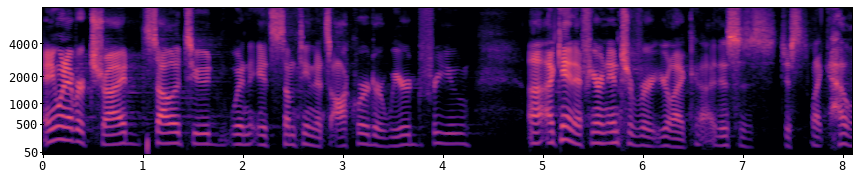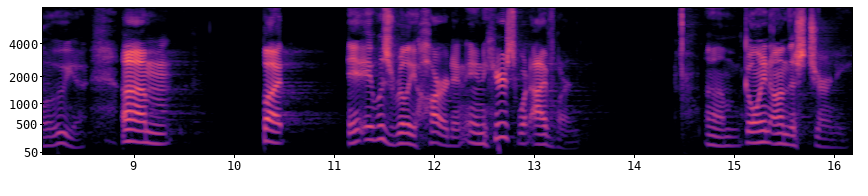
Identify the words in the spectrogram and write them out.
Anyone ever tried solitude when it's something that's awkward or weird for you? Uh, again, if you're an introvert, you're like, uh, this is just like hallelujah. Um, but it, it, was really hard. And, and, here's what I've learned um, going on this journey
